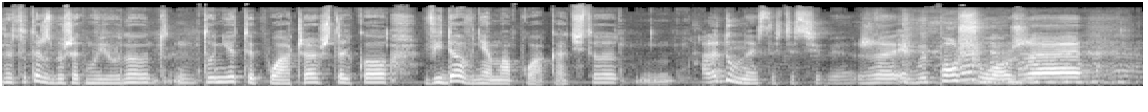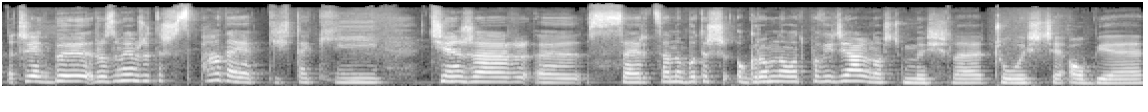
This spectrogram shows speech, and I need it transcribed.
no to też Zbyszek mówił, no to nie ty płaczesz, tylko widownia ma płakać. To... Ale dumne jesteście z siebie, że jakby poszło, że... Znaczy jakby rozumiem, że też spada jakiś taki ciężar e, z serca, no bo też ogromną odpowiedzialność, myślę, czułyście obie,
